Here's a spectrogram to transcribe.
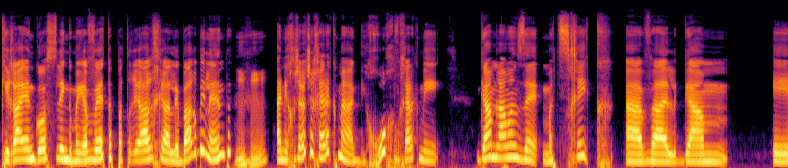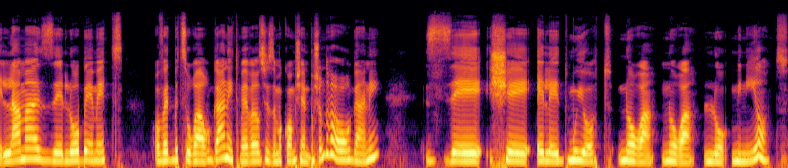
כי ריין גוסלינג מייבא את הפטריארכיה לברבילנד, מהמם. אני חושבת שחלק מהגיחוך וחלק מ... גם למה זה מצחיק, אבל גם אה, למה זה לא באמת עובד בצורה אורגנית, מעבר לזה שזה מקום שאין בו שום דבר אורגני, זה שאלה דמויות נורא נורא לא מיניות.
